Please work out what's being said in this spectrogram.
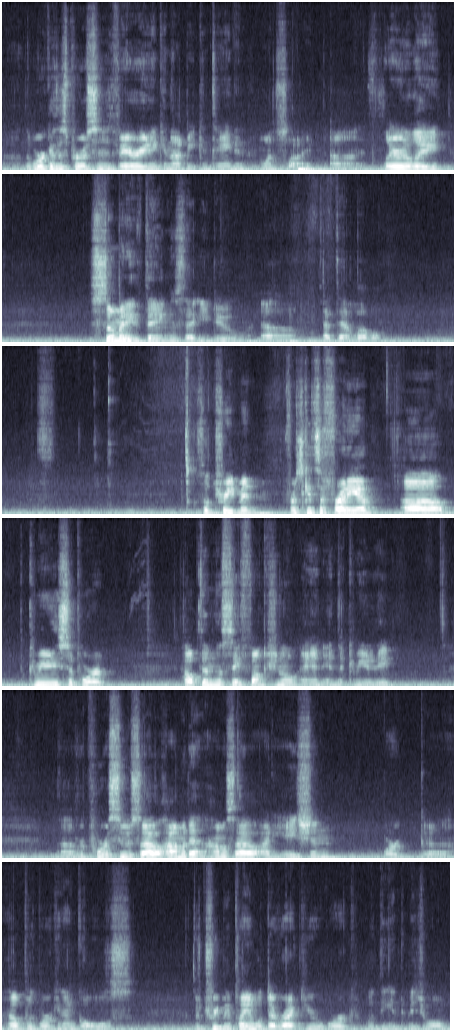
Uh, the work of this person is varied and cannot be contained in one slide. Uh, it's literally so many things that you do uh, at that level. So treatment for schizophrenia, uh, community support, help them to stay functional and in the community. Uh, report suicidal, homicidal ideation, work, help with working on goals. The treatment plan will direct your work with the individual.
